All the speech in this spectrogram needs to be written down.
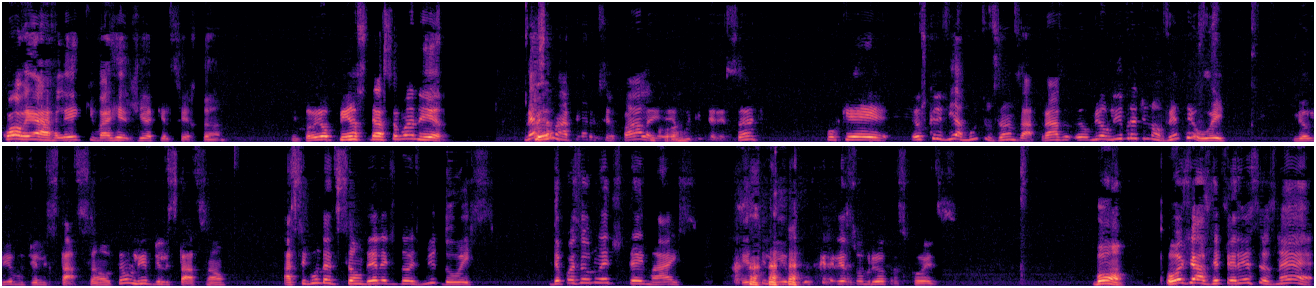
qual é a lei que vai reger aquele certame. Então, eu penso dessa maneira. Nessa matéria que você fala, é muito interessante, porque eu escrevi há muitos anos atrás, o meu livro é de 98, meu livro de licitação, eu tenho um livro de licitação. A segunda edição dele é de 2002. Depois eu não editei mais esse livro, vou escrever sobre outras coisas. Bom, hoje as referências, né,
